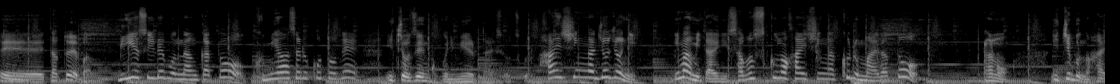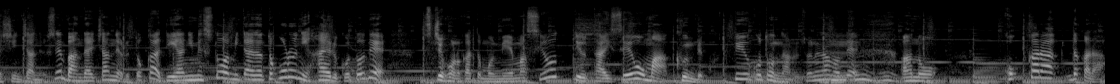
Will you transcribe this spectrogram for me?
えー例えば BS11 なんかと組み合わせることで一応全国に見える体制を作る。配信が徐々に今みたいにサブスクの配信が来る前だとあの一部の配信チャンネルですねバンダイチャンネルとか D アニメストアみたいなところに入ることで地方の方も見えますよっていう体制をまあ組んでいくっていうことになるんですよね。なので、うんうんあのこっからだから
